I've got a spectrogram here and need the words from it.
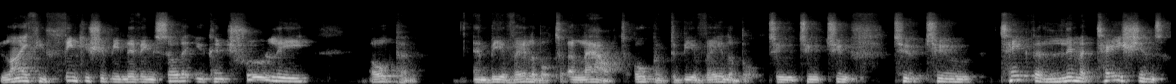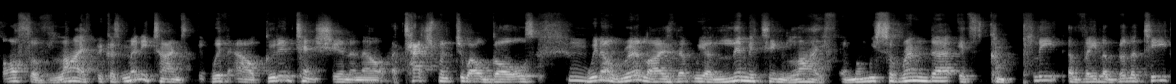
life you think you should be living so that you can truly open and be available to allow to open to be available to to to to to take the limitations off of life. Because many times with our good intention and our attachment to our goals mm. we don't realize that we are limiting life. And when we surrender it's complete availability.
